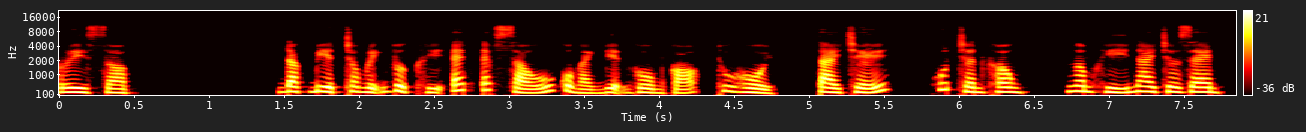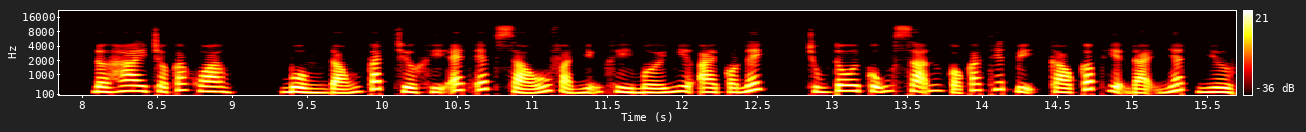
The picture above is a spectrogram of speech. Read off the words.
Resort. Đặc biệt trong lĩnh vực khí SF6 của ngành điện gồm có thu hồi, tài chế, hút chân không, ngâm khí nitrogen, N2 cho các khoang, buồng đóng cắt chứa khí SF6 và những khí mới như Iconic, chúng tôi cũng sẵn có các thiết bị cao cấp hiện đại nhất như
